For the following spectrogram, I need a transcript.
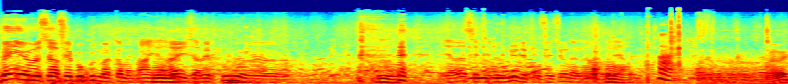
mais, euh, ça a fait beaucoup de mal quand même. hein. Il y en a, ils avaient le coup. euh, Et il y en a, c'était devenu des professionnels. hein, on va dire. Ah ouais.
